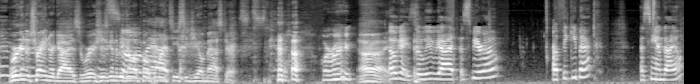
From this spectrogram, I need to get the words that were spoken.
I'm We're gonna really- train her, guys. We're, she's gonna So become a Pokemon bad. TCGO master. All right. All right. Okay, so we've got a Spearow, a Pikipek, a Sandile,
